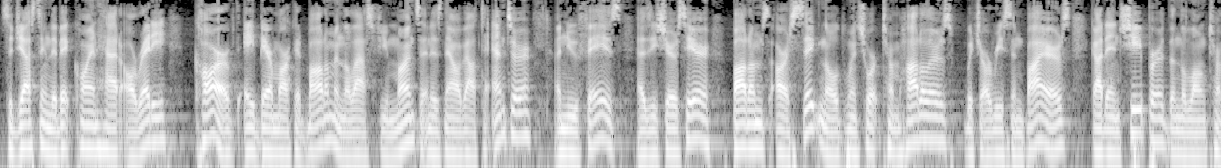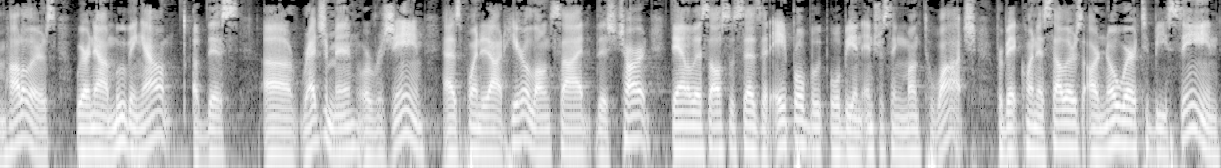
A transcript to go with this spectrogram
suggesting that Bitcoin had already carved a bear market bottom in the last few months and is now about to enter a new phase. As he shares here, bottoms are signaled when short-term hodlers, which are recent buyers, got in cheaper than the long-term hodlers. We are now moving out of this uh, regimen or regime, as pointed out here alongside this chart. The analyst also says that April will be an interesting month to watch for Bitcoin as sellers are nowhere to be seen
